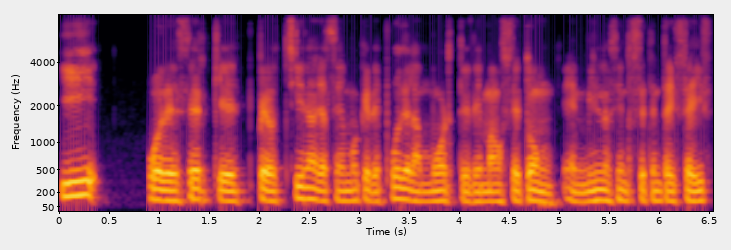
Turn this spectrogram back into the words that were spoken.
Y puede ser que, pero China ya sabemos que después de la muerte de Mao Zedong en 1976,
